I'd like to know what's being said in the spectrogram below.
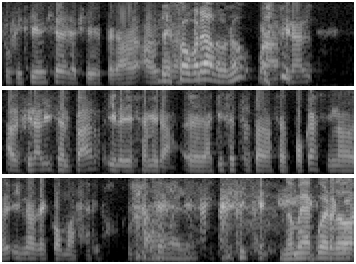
suficiencia de decir, pero ¿a dónde De sobrado, ¿no? Bueno, al final, al final hice el par y le dije, mira, eh, aquí se trata de hacer pocas y no, y no de cómo hacerlo. Ah, no me acuerdo,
